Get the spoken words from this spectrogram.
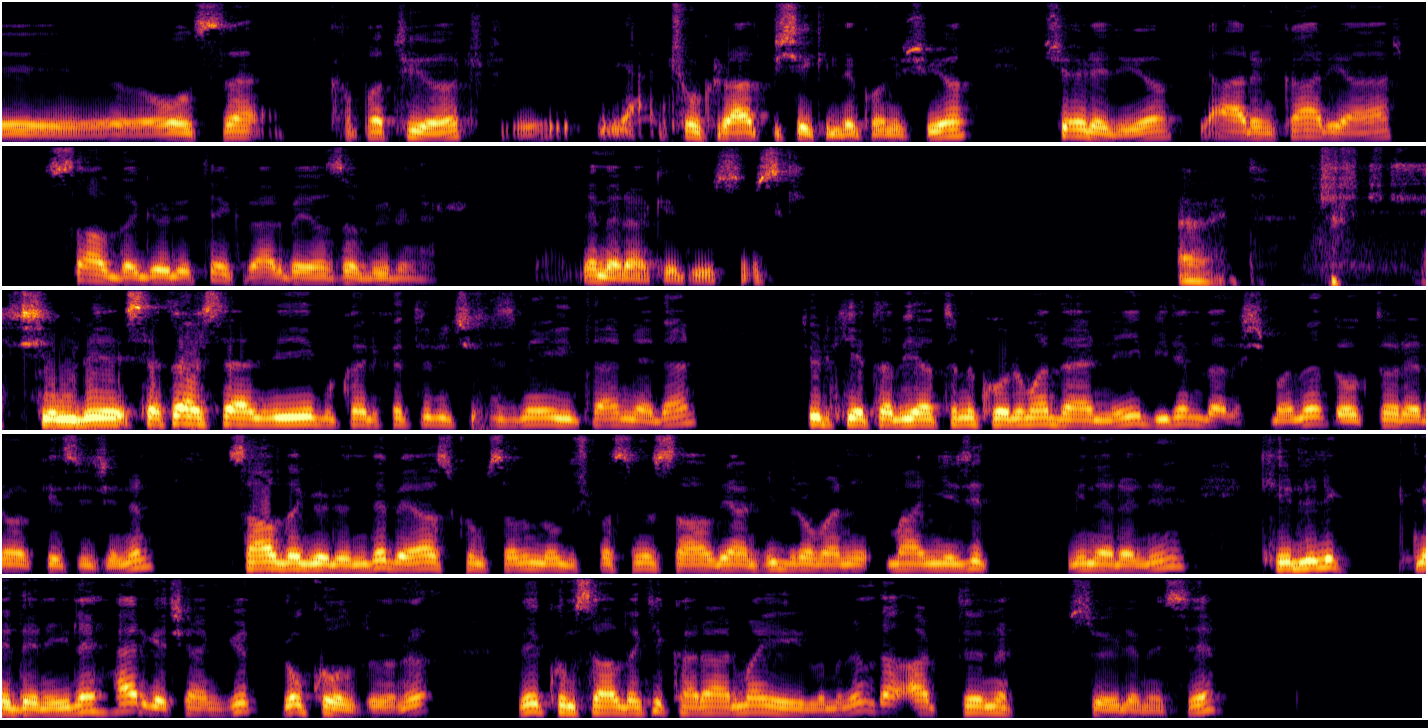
olsa kapatıyor. Yani çok rahat bir şekilde konuşuyor. Şöyle diyor, yarın kar yağar, Salda Gölü tekrar beyaza bürünür. Yani ne merak ediyorsunuz ki? Evet. Şimdi Sefer Selvi'yi bu karikatürü çizmeye itham eden Türkiye Tabiatını Koruma Derneği bilim danışmanı Doktor Erol Kesici'nin Salda Gölü'nde beyaz kumsalın oluşmasını sağlayan hidromanyezit mineralin kirlilik nedeniyle her geçen gün yok olduğunu ve kumsaldaki kararma yayılımının da arttığını söylemesi.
